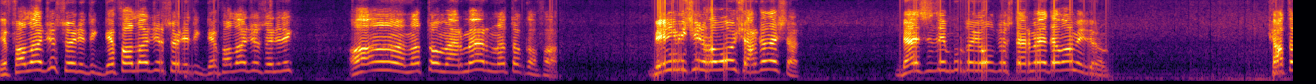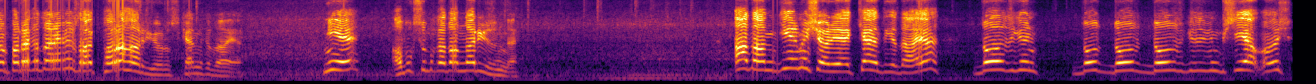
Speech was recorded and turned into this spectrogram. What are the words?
Defalarca söyledik, defalarca söyledik, defalarca söyledik. Aa NATO mermer, NATO kafa. Benim için hava hoş arkadaşlar. Ben size burada yol göstermeye devam ediyorum. Kağıttan para kazanamıyoruz, abi para harcıyoruz kendi gıdaya. Niye? Abuk subuk adamlar yüzünden. Adam girmiş oraya kent gıdaya, doğru düzgün, do, do, doğru düzgün bir şey yapmamış.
